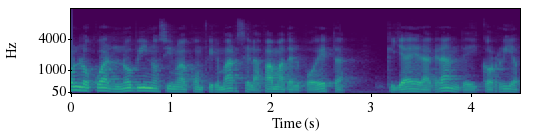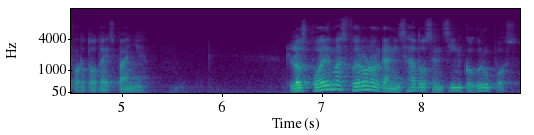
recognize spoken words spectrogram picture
con lo cual no vino sino a confirmarse la fama del poeta, que ya era grande y corría por toda España. Los poemas fueron organizados en cinco grupos.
